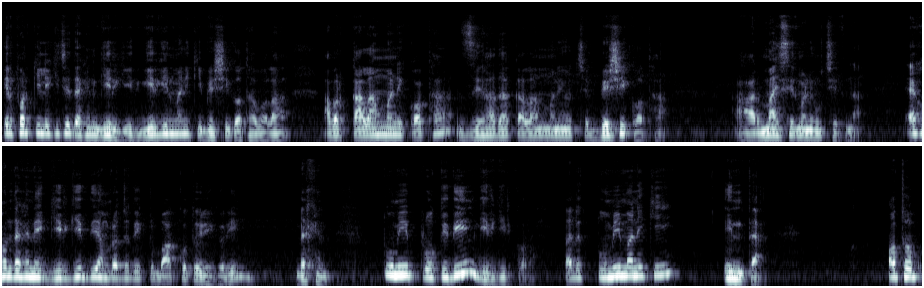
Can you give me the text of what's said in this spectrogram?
এরপর কি লিখেছি? দেখেন গিরগির। গিরগির মানে কি? বেশি কথা বলা। আবার কালাম মানে কথা, জেহাদা কালাম মানে হচ্ছে বেশি কথা। আর মাইসির মানে উচিত না। এখন দেখেন এই গিরগির দিয়ে আমরা যদি একটু বাক্য তৈরি করি, দেখেন, তুমি প্রতিদিন গিরগির করো। তাহলে তুমি মানে কি? ইনতা। অথবা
